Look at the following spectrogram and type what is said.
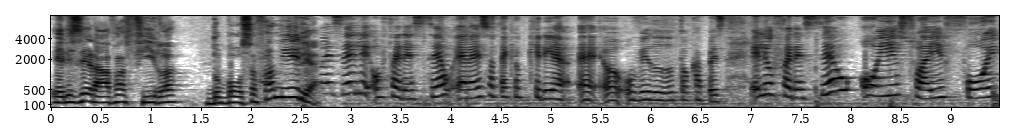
ele zerava a fila do Bolsa Família. Mas ele ofereceu, era isso até que eu queria é, ouvir do doutor Capês. Ele ofereceu ou isso aí foi,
